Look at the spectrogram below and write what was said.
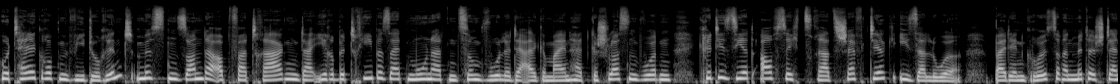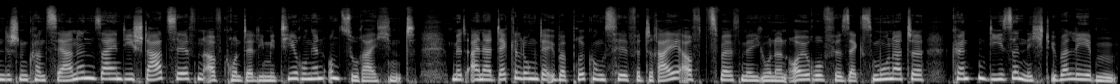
Hotelgruppen wie Dorinth müssten Sonderopfer tragen, da ihre Betriebe seit Monaten zum Wohle der Allgemeinheit geschlossen wurden, kritisiert Aufsichtsratschef Dirk Iserlohe. Bei den größeren mittelständischen Konzernen seien die Staatshilfen aufgrund der Limitierungen unzureichend. Mit einer Deckelung der Überbrückungshilfe 3 auf 12 Millionen Euro für sechs Monate könnten diese nicht überleben.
